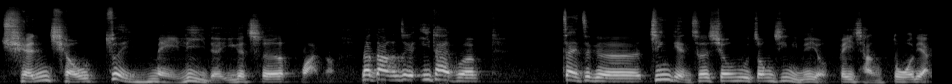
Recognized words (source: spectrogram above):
全球最美丽的一个车款哦。那当然这个 E-Type 呢，在这个经典车修复中心里面有非常多辆，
